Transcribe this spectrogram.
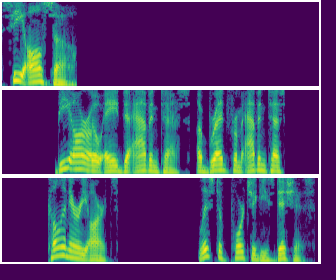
See also Broa de Avintes, a bread from Avintes Culinary arts List of Portuguese dishes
